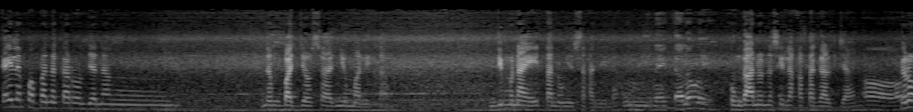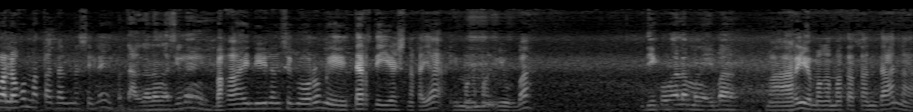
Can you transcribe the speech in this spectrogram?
kailan pa ba nagkaroon diyan ng ng badyaw sa New Malitan? Hindi mo na itanong yun sa kanila kung, Hindi na itanong eh. kung gaano na sila katagal diyan. Oo. Pero alam ko matagal na sila eh. Matagal na nga sila eh. Baka hindi lang siguro may 30 years na kaya yung mga mga yung ba? Hindi ko alam mga iba. Maaari yung mga matatanda na.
